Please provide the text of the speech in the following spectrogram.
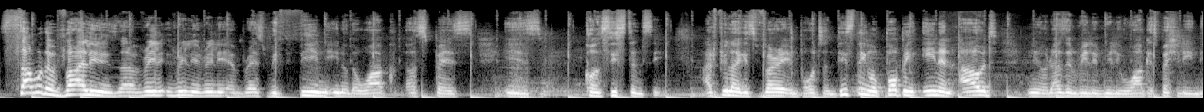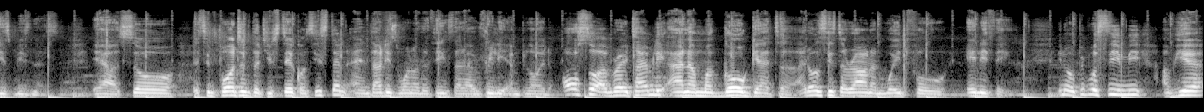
Some of the values that I've really, really, really embraced within you know the work space is consistency. I feel like it's very important. This thing of popping in and out, you know, doesn't really, really work, especially in this business. Yeah, so it's important that you stay consistent, and that is one of the things that I've really employed. Also, I'm very timely and I'm a go-getter. I don't sit around and wait for anything. You know, people see me, I'm here,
